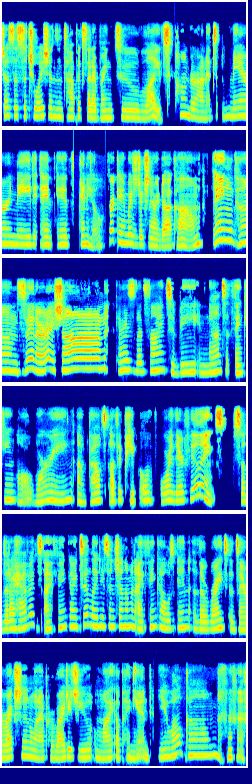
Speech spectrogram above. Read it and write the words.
just the situations and topics that I bring to light, ponder on it, marinate in it. Anywho, for CambridgeDictionary.com, in consideration is defined to be not thinking or worrying about other people or their feelings. So, did I have it? I think I did, ladies and gentlemen. I think I was in the right direction when I provided you my opinion. You're welcome. I've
